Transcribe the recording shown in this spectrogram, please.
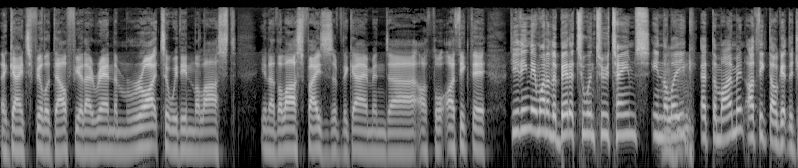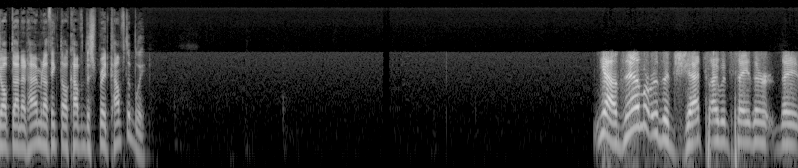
against Philadelphia. They ran them right to within the last, you know, the last phases of the game, and uh, I thought, I think they're. Do you think they're one of the better two and two teams in the Mhm. league at the moment? I think they'll get the job done at home, and I think they'll cover the spread comfortably. Yeah, them or the Jets, I would say they're they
